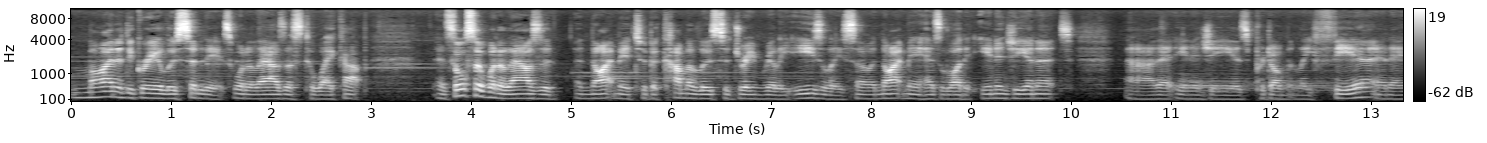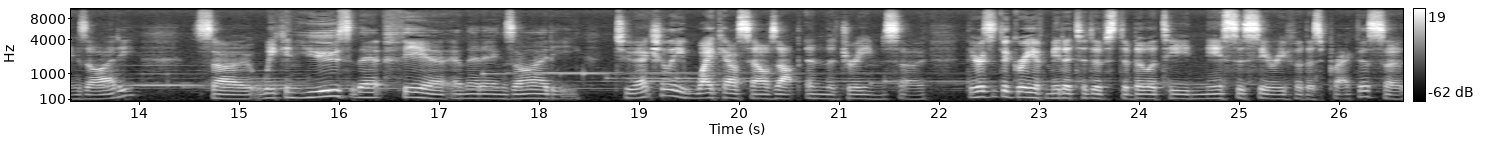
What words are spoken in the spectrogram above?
minor degree of lucidity. It's what allows us to wake up. It's also what allows a, a, nightmare to become a lucid dream really easily. So a nightmare has a lot of energy in it. Uh, that energy is predominantly fear and anxiety. So we can use that fear and that anxiety to actually wake ourselves up in the dream. So there is a degree of meditative stability necessary for this practice, so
